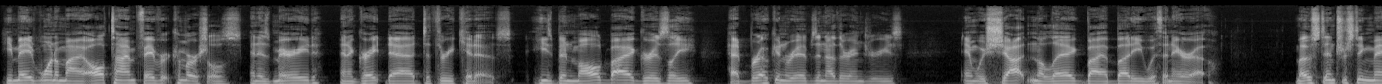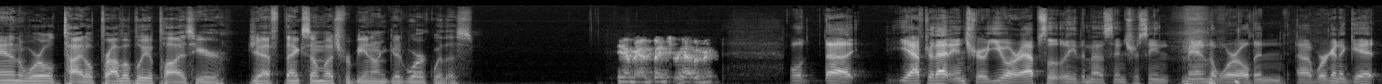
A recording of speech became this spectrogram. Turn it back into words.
He made one of my all time favorite commercials and is married and a great dad to three kiddos. He's been mauled by a grizzly, had broken ribs and other injuries, and was shot in the leg by a buddy with an arrow. Most interesting man in the world title probably applies here. Jeff, thanks so much for being on good work with us. yeah, man, thanks for having me. Well, uh, yeah, after that intro, you are absolutely the most interesting man in the world. and uh, we're going to get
